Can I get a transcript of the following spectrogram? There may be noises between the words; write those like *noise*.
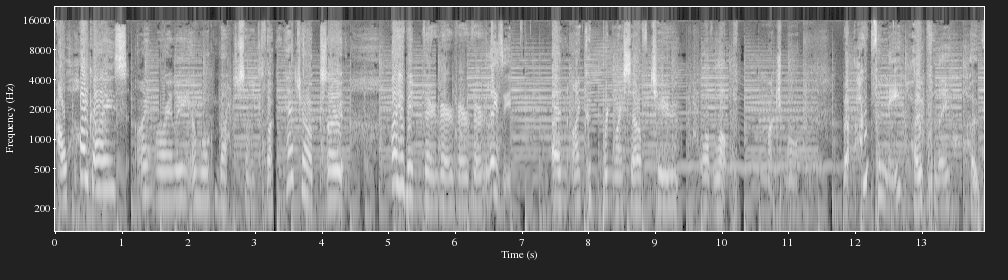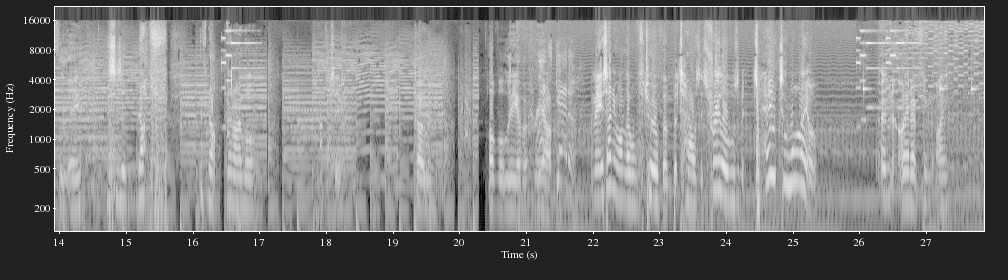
Ow, hi guys, I'm Riley and welcome back to Sonic the fucking Hedgehog. So, I have been very, very, very, very lazy and I couldn't bring myself to level up much more. But hopefully, hopefully, hopefully, this is enough. If not, then I will have to go and level the other 3 Let's up. get! I mean, it's only one level for two of them, but Tails is three levels and it takes a while. And I don't think I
